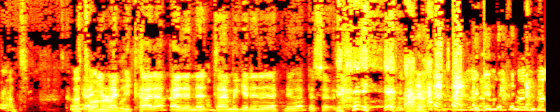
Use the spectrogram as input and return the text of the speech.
That's, that's Yeah, on you our might be caught up by the ne- time we get into a new episode.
